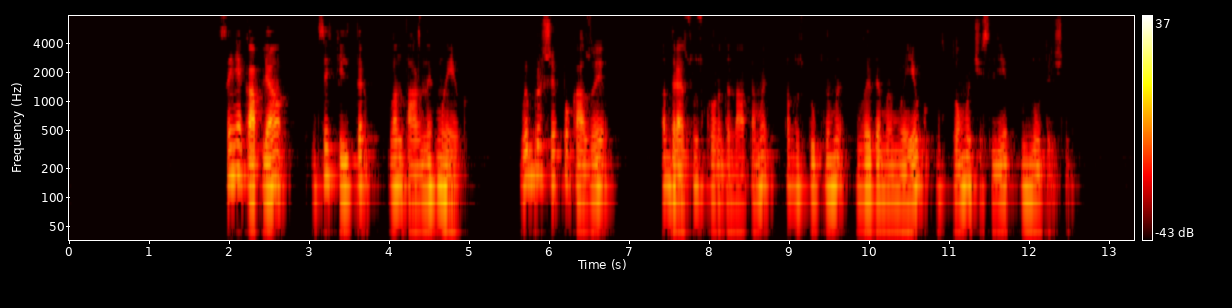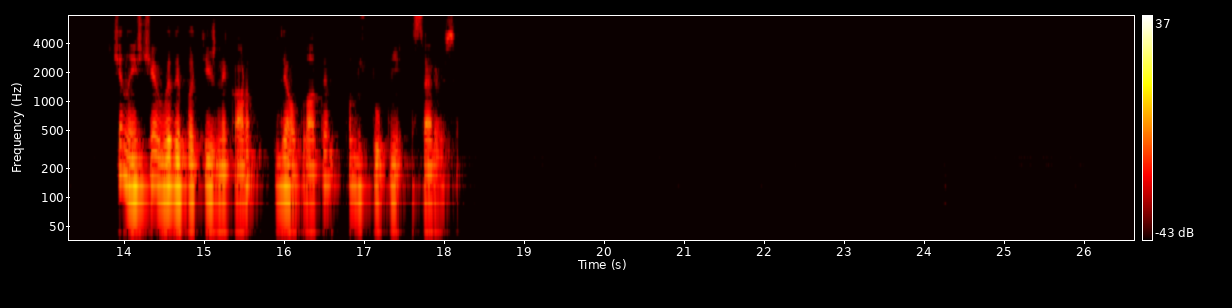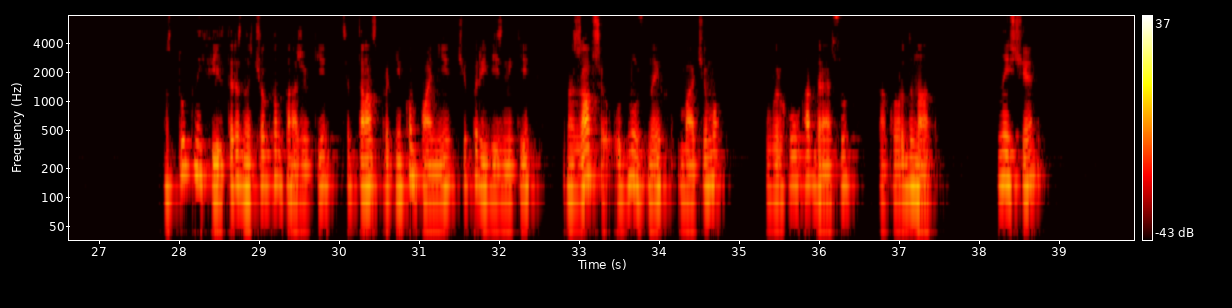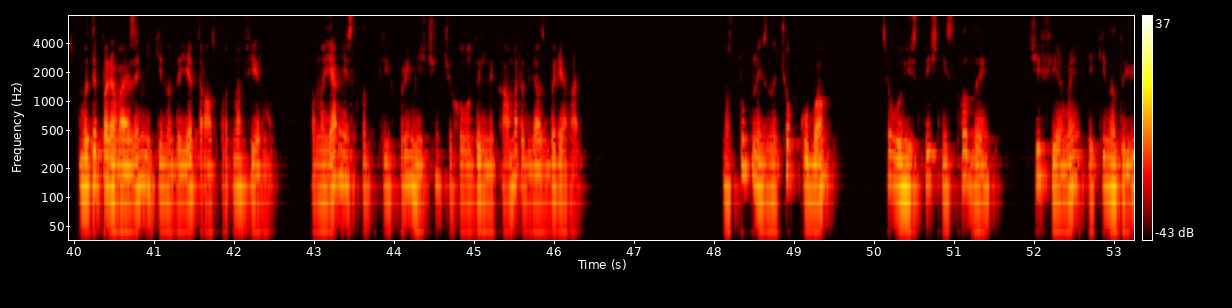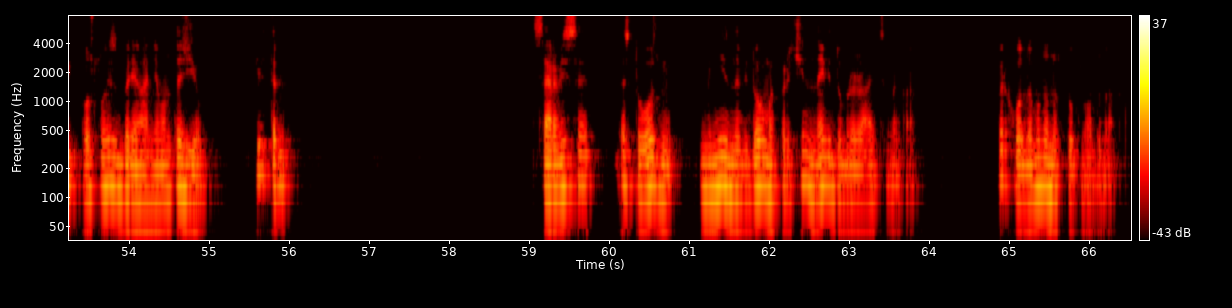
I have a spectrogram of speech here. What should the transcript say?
Синя капля це фільтр вантажних мийок. Вибравши, показує адресу з координатами та доступними видами мийок, в тому числі внутрішніх. Ще нижче види платіжних карт для оплати та доступні сервіси. Наступний фільтр значок вантажівки це транспортні компанії чи перевізники. Нажавши одну з них, бачимо вверху адресу та координати. Нижче види перевезень, які надає транспортна фірма, та наявність складських приміщень чи холодильних камер для зберігань. Наступний значок Куба це логістичні склади чи фірми, які надають послуги зберігання вантажів. Фільтр сервіси СТО з мені невідомих причин не відображається на карті. Переходимо до наступного додатку.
